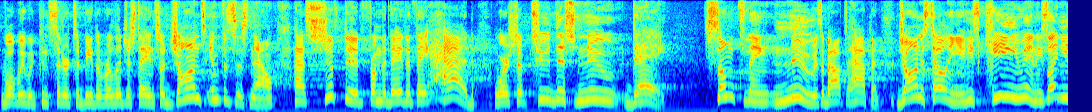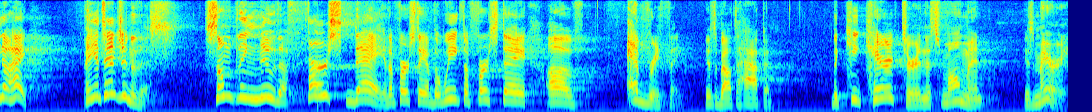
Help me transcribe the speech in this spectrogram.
what we would consider to be the religious day. And so John's emphasis now has shifted from the day that they had worship to this new day. Something new is about to happen. John is telling you, he's keying you in, he's letting you know, hey, Pay attention to this. Something new, the first day, the first day of the week, the first day of everything is about to happen. The key character in this moment is Mary,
